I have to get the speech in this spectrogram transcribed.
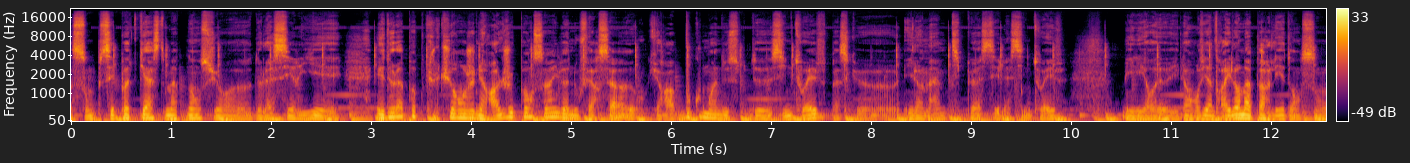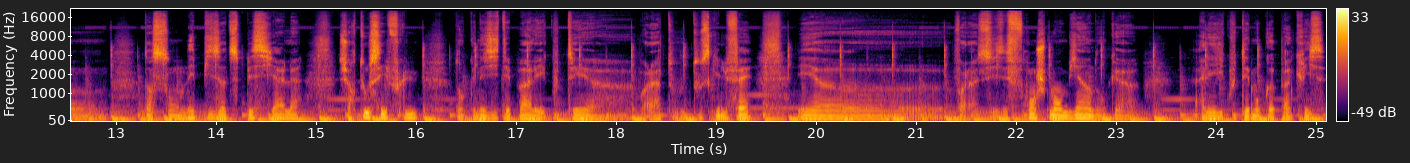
son, ses podcasts maintenant sur euh, de la série et, et, de la pop culture en général, je pense. Hein, il va nous faire ça. Donc il y aura beaucoup moins de, de synthwave parce que euh, il en a un petit peu assez la synthwave, mais il, il, en reviendra. Il en a parlé dans son dans son épisode spécial sur tous ses flux. Donc n'hésitez pas à aller écouter. Euh, voilà tout, tout ce qu'il fait et euh, voilà c'est franchement bien. Donc allez écouter mon copain Chris,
